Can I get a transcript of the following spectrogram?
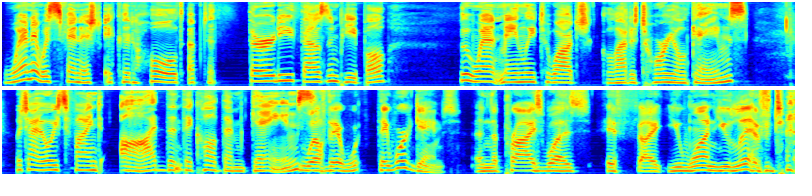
When it was finished, it could hold up to 30,000 people who went mainly to watch gladiatorial games, which I always find odd that they called them games. Well, there were, they were games, and the prize was if uh, you won, you lived.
